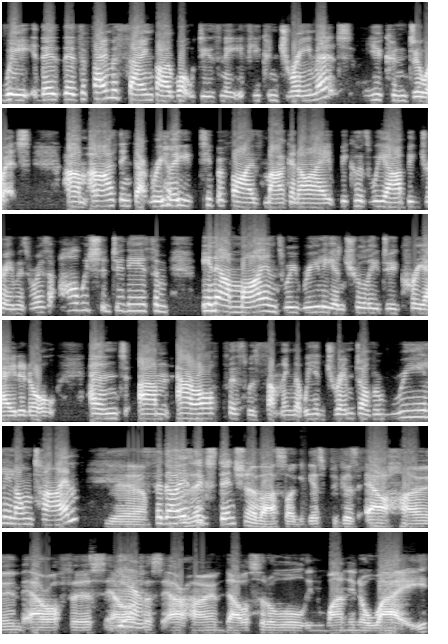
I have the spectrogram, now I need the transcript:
we there, there's a famous saying by Walt Disney: "If you can dream it, you can do it." Um, and I think that really typifies Mark and I because we are big dreamers. Whereas, oh, we should do this, and in our minds, we really and truly do create it all. And um, our office was something that we had dreamt of a really long time. Yeah. For those an who extension of us, I guess, because our home, our office, our Yeah. office, our home, they were sort of all in one in a way.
